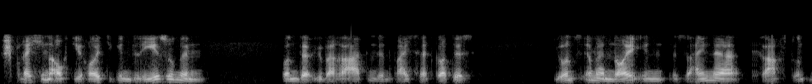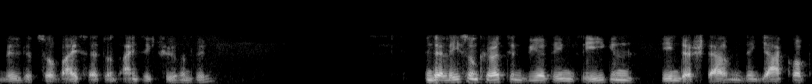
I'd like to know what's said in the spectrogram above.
Sprechen auch die heutigen Lesungen von der überragenden Weisheit Gottes, die uns immer neu in seiner Kraft und Milde zur Weisheit und Einsicht führen will? In der Lesung hörten wir den Segen, den der sterbende Jakob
